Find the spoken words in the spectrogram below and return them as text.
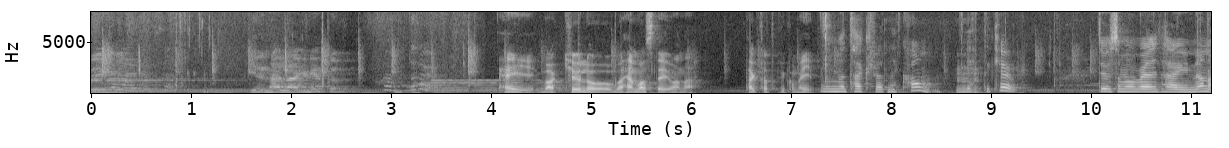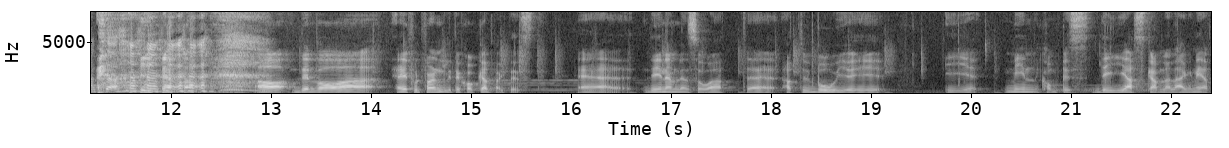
det är i den här lägenheten. Skämtar du? Hej, vad kul att vara hemma hos dig Johanna. Tack för att du fick komma hit. Men tack för att ni kom. Mm. Jättekul. Du som har varit här innan också. Ja, det var... Jag är fortfarande lite chockad faktiskt. Eh, Det är nämligen så att, eh, att du bor ju i, i min kompis Dias gamla lägenhet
